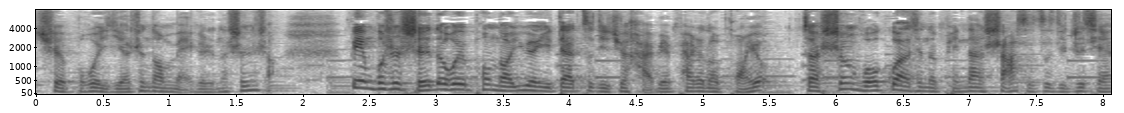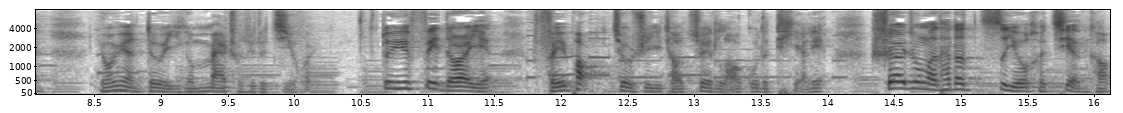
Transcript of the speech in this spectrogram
却不会延伸到每个人的身上，并不是谁都会碰到愿意带自己去海边拍照的朋友。在生活惯性的平淡杀死自己之前，永远都有一个卖出去的机会。对于费德而言，肥胖就是一条最牢固的铁链，摔中了他的自由和健康。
